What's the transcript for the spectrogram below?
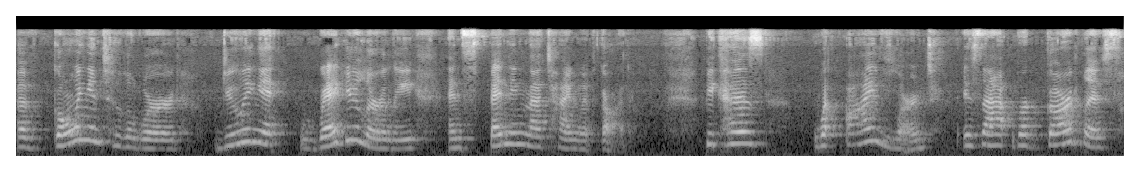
of going into the Word, doing it regularly, and spending that time with God. Because what I've learned is that regardless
